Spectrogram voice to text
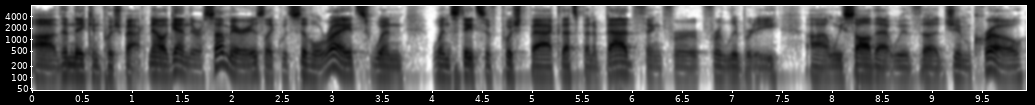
uh, then they can push back. Now, again, there are some areas, like with civil rights, when when states have pushed back, that's been a bad thing for for liberty. Uh, we saw that with uh, Jim Crow,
